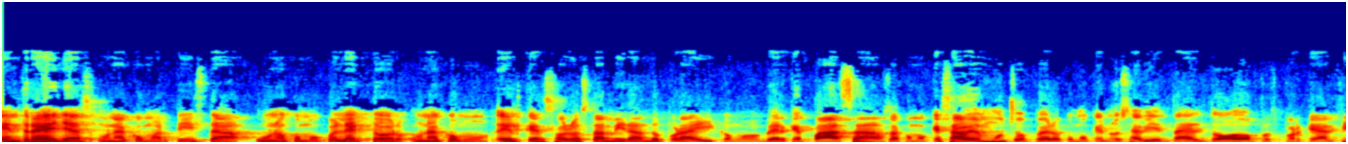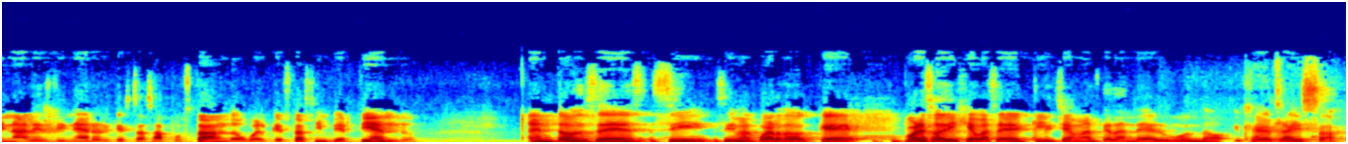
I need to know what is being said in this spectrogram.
entre ellas, una como artista, uno como colector, una como el que solo está mirando por ahí, como ver qué pasa, o sea, como que sabe mucho, pero como que no se avienta del todo, pues porque al final es dinero el que estás apostando o el que estás invirtiendo. Entonces, sí, sí me acuerdo que, por eso dije, va a ser el cliché más grande del mundo. Y qué risa.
